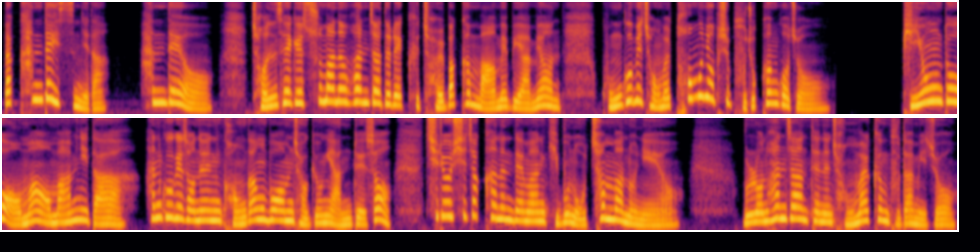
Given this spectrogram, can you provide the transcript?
딱 한 대 있습니다. 한 대요. 전 세계 수많은 환자들의 그 절박한 마음에 비하면 공급이 정말 터무니없이 부족한 거죠. 비용도 어마어마합니다. 한국에서는 건강보험 적용이 안 돼서 치료 시작하는 데만 기본 5천만 원이에요. 물론 환자한테는 정말 큰 부담이죠.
